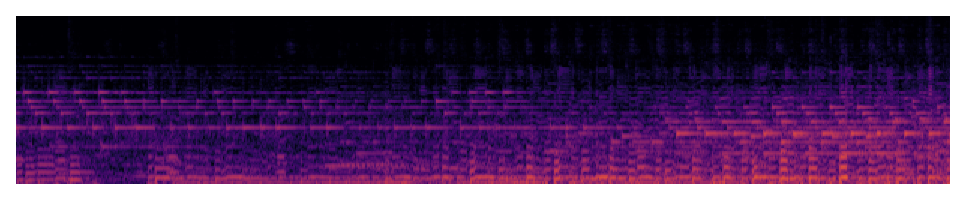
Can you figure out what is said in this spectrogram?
Thank you.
